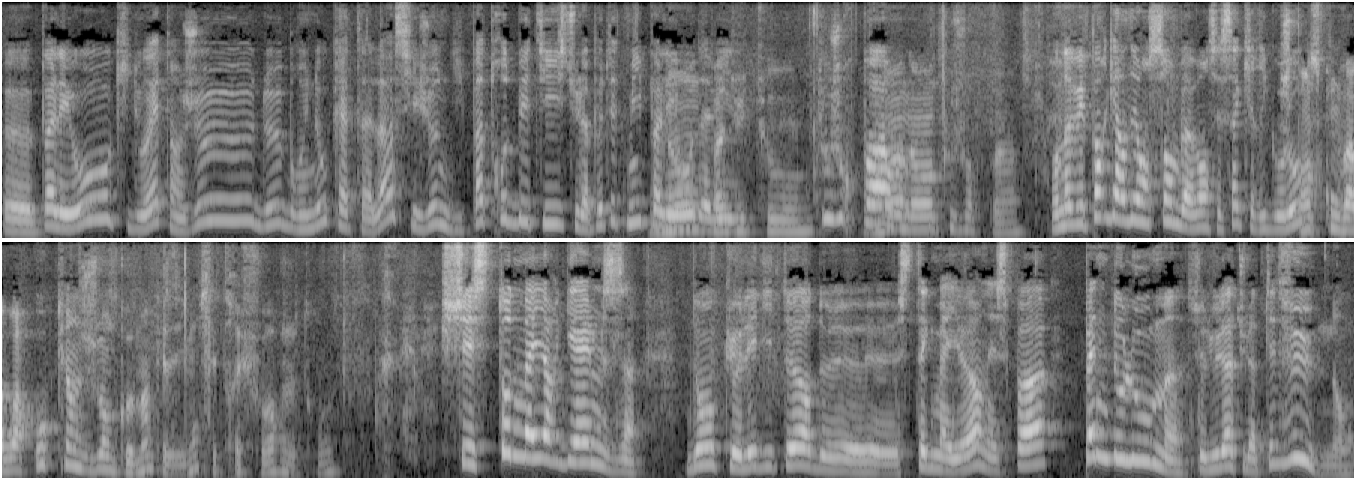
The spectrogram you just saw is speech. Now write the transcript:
Euh, Paléo, qui doit être un jeu de Bruno Catala, si je ne dis pas trop de bêtises. Tu l'as peut-être mis, Paléo, non, David pas du tout. Toujours pas. Non, non, toujours pas. On n'avait pas regardé ensemble avant, c'est ça qui est Je rigolo. pense qu'on va avoir aucun jeu en commun quasiment, c'est très fort, je trouve. Chez Stonemeyer Games, donc euh, l'éditeur de Stegmeyer, n'est-ce pas? Pendulum, celui-là tu l'as peut-être vu. Non,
